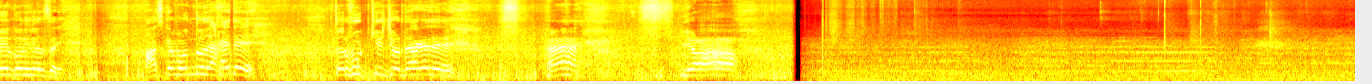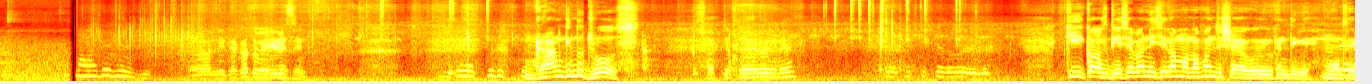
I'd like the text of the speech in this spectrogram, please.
বের করে ফেলছে। আজকে বন্ধু দেখাই দে। তোর ফুটকির জোর দেখাই দে। হ্যাঁ। ইয়া। লিটার কত বেরিয়ে গেছেন গ্রান কিন্তু জোস সত্তর টাকা করে না। কি কস গেছে বা নিছিলাম মনে পঞ্চাশ টাকা করে ওখান থেকে আছে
